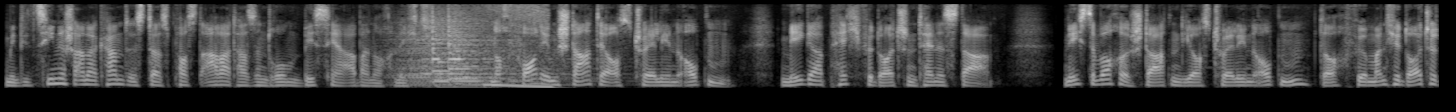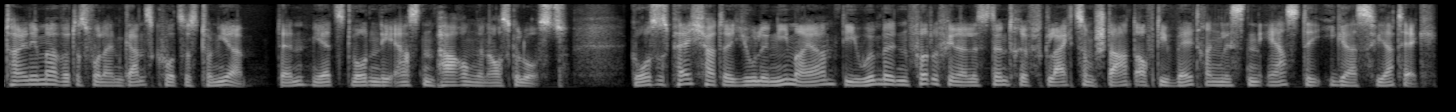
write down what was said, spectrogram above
Medizinisch anerkannt ist das Post-Avatar-Syndrom bisher aber noch nicht. Noch vor dem Start der Australian Open. Mega Pech für deutschen Tennisstar. Nächste Woche starten die Australian Open, doch für manche deutsche Teilnehmer wird es wohl ein ganz kurzes Turnier, denn jetzt wurden die ersten Paarungen ausgelost. Großes Pech hatte Jule Niemeyer, die Wimbledon-Viertelfinalistin trifft gleich zum Start auf die Weltranglisten erste Iga Swiatek.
